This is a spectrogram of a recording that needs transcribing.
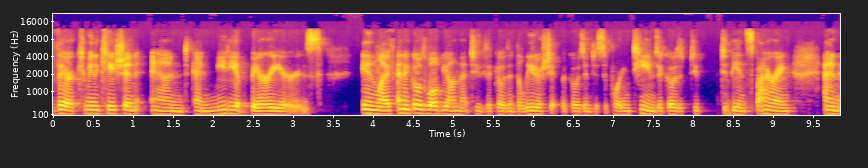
their communication and and media barriers in life. And it goes well beyond that too because it goes into leadership it goes into supporting teams it goes to to be inspiring and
